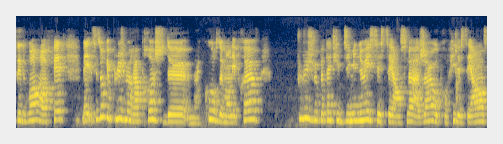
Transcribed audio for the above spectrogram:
c'est de voir en fait. Mais c'est sûr que plus je me rapproche de ma course, de mon épreuve, plus je veux peut-être les diminuer ces séances-là à jeun au profit de séances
